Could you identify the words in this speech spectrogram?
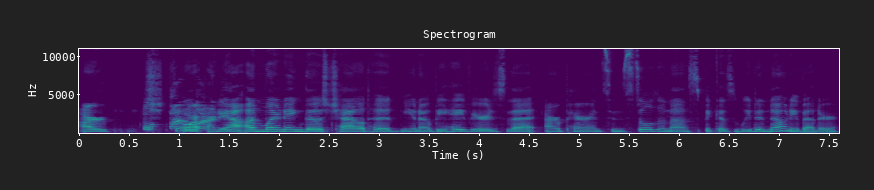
our Or or yeah, unlearning those childhood, you know, behaviors that our parents instilled in us because we didn't know any better.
